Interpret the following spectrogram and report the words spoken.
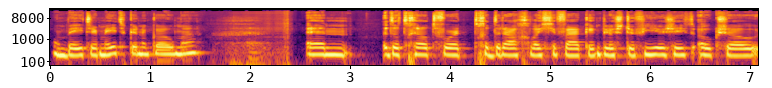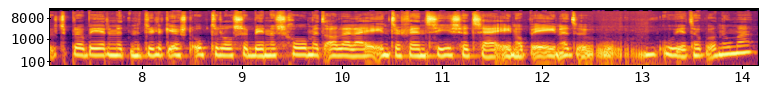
om beter mee te kunnen komen? En dat geldt voor het gedrag wat je vaak in cluster 4 ziet ook zo. Ze proberen het natuurlijk eerst op te lossen binnen school met allerlei interventies. Het zij één op één, het, hoe je het ook wil noemen.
